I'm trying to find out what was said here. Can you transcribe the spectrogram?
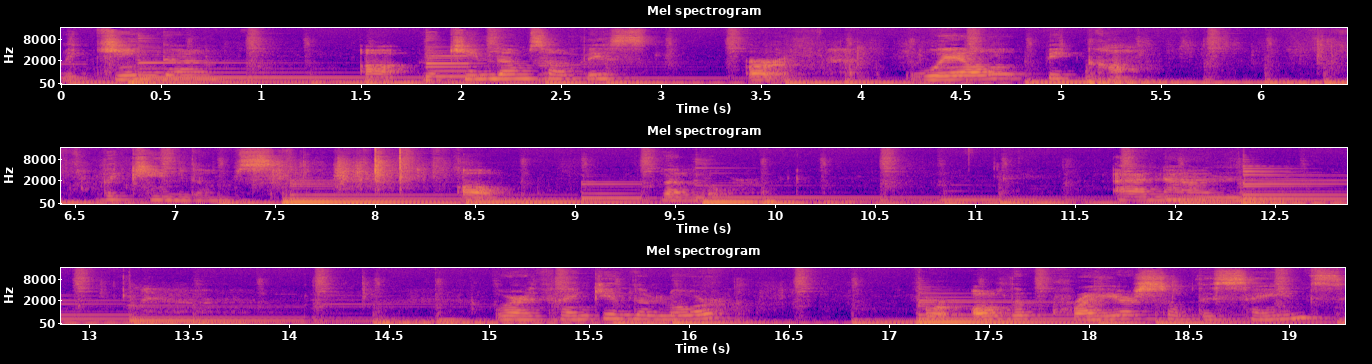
The kingdom, of, the kingdoms of this earth will become the kingdoms of the Lord. And um, we're thanking the Lord for all the prayers of the saints.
